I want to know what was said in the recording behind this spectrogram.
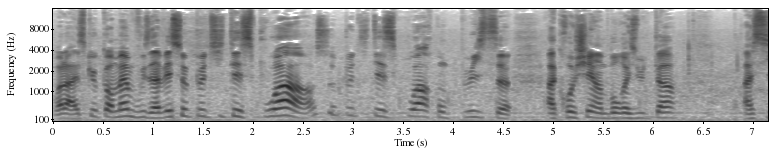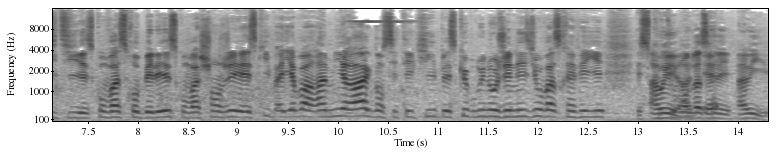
voilà, est-ce que quand même vous avez ce petit espoir, ce petit espoir qu'on puisse accrocher un bon résultat? À City Est-ce qu'on va se rebeller? Est-ce qu'on va changer? Est-ce qu'il va y avoir un miracle dans cette équipe? Est-ce que Bruno Genesio va se réveiller? Est-ce que tout le monde va se et- réveiller? ah oui,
